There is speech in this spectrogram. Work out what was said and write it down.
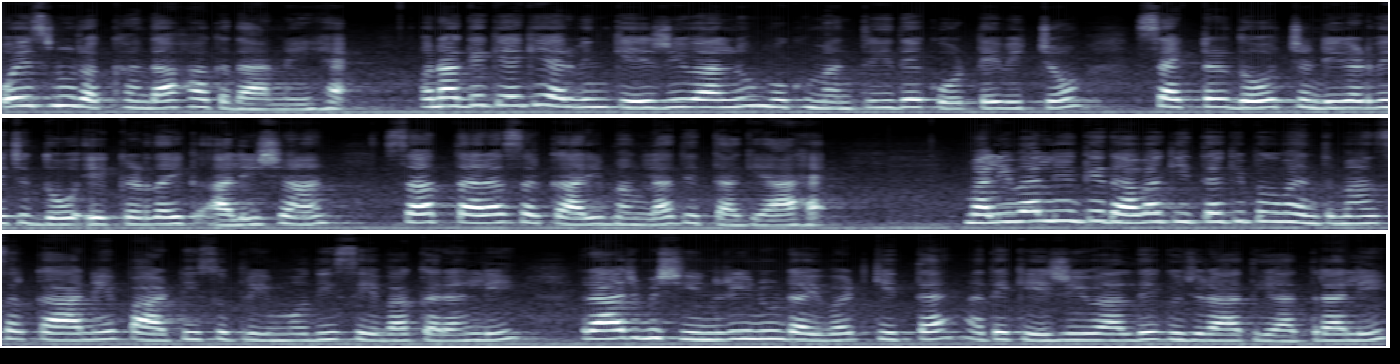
ਉਹ ਇਸ ਨੂੰ ਰੱਖਣ ਦਾ ਹੱਕਦਾਰ ਨਹੀਂ ਹੈ। ਉਹਨਾਂ ਅੱਗੇ ਕਿਹਾ ਕਿ ਅਰਵਿੰਦ ਕੇਜਰੀਵਾਲ ਨੂੰ ਮੁੱਖ ਮੰਤਰੀ ਦੇ ਕੋਟੇ ਵਿੱਚੋਂ ਸੈਕਟਰ 2 ਚੰਡੀਗੜ੍ਹ ਵਿੱਚ 2 ਏਕੜ ਦਾ ਇੱਕ ਆਲੀਸ਼ਾਨ ਸੱਤ ਤਾਰਾ ਸਰਕਾਰੀ ਬੰਗਲਾ ਦਿੱਤਾ ਗਿਆ ਹੈ। ਮਾਲੀਵਾਲ ਨੇ ਅੱਗੇ ਦਾਅਵਾ ਕੀਤਾ ਕਿ ਭਗਵੰਤ ਮਾਨ ਸਰਕਾਰ ਨੇ ਪਾਰਟੀ ਸੁਪਰੀਮੋ ਦੀ ਸੇਵਾ ਕਰਨ ਲਈ ਰਾਜ ਮਸ਼ੀਨਰੀ ਨੂੰ ਡਾਇਵਰਟ ਕੀਤਾ ਅਤੇ ਕੇਜਰੀਵਾਲ ਦੇ ਗੁਜਰਾਤ ਯਾਤਰਾ ਲਈ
